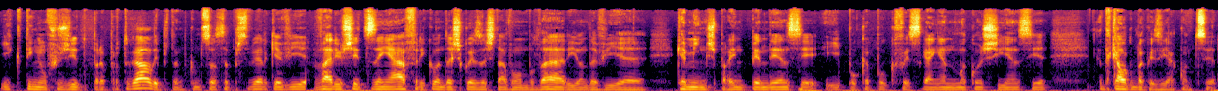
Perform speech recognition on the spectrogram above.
e que tinham fugido para Portugal, e portanto começou-se a perceber que havia vários sítios em África onde as coisas estavam a mudar e onde havia caminhos para a independência, e pouco a pouco foi-se ganhando uma consciência de que alguma coisa ia acontecer.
